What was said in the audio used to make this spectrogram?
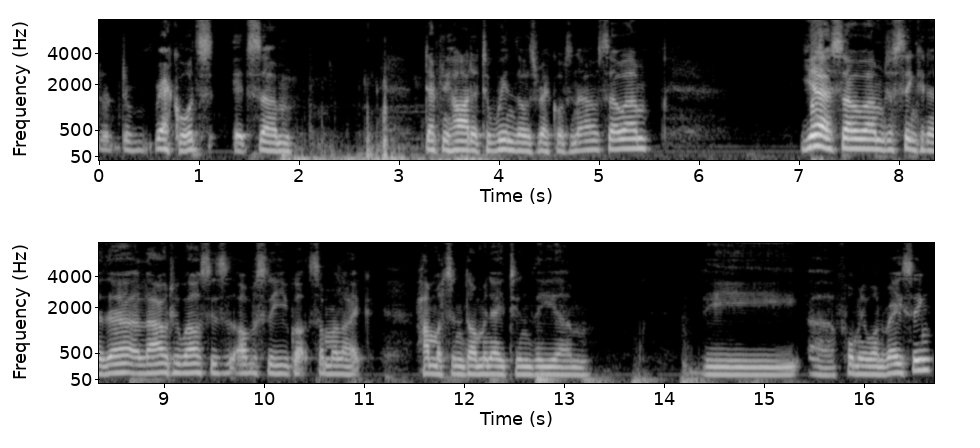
the, the records, it's um definitely harder to win those records now. So um, yeah. So I'm um, just thinking of there. Aloud, who else is? Obviously, you've got someone like Hamilton dominating the um, the uh, Formula One racing.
